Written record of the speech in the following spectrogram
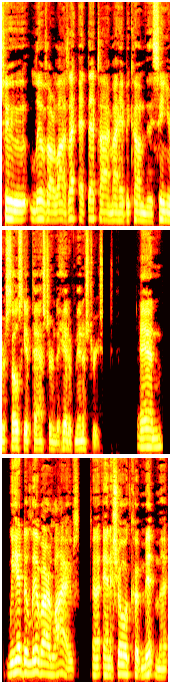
to live our lives. I, at that time, I had become the senior associate pastor and the head of ministries, and we had to live our lives uh, and show a commitment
